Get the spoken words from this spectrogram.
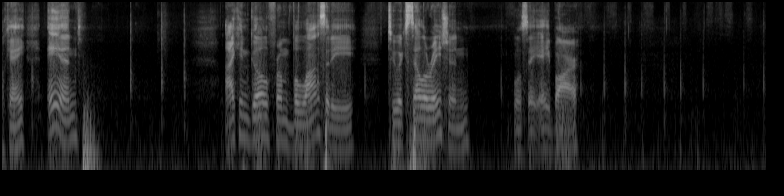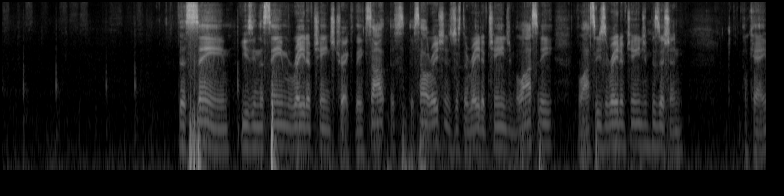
Okay? And I can go from velocity to acceleration, we'll say a bar, the same using the same rate of change trick. The acceleration is just the rate of change in velocity. Velocity is the rate of change in position. Okay.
